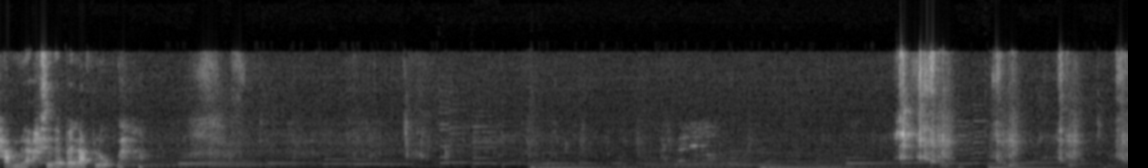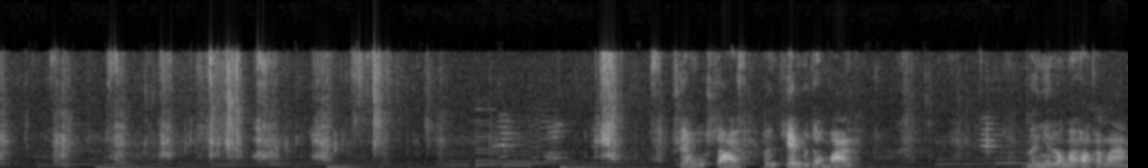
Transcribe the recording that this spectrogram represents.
คำแล้วสิได้ไปรับลูก ลูกชายเสียงเกมไปทั้งบ้านอย่างนี้ลงมาหอข้างล่าง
